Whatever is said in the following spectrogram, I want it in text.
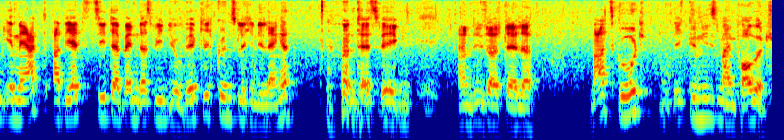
Und ihr merkt, ab jetzt zieht der Ben das Video wirklich künstlich in die Länge. Und deswegen an dieser Stelle macht's gut und ich genieße mein Porridge.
